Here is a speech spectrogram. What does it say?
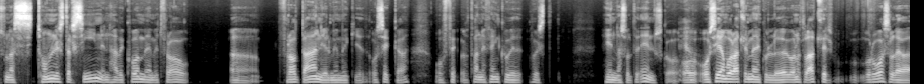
svona tónlistarsýnin hafi komið mitt frá uh, frá Daniel mjög mikið og Sigga og, og þannig fengum við veist, hinna svolítið inn sko. Og, og síðan voru allir með einhver lög og náttúrulega allir rosalega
